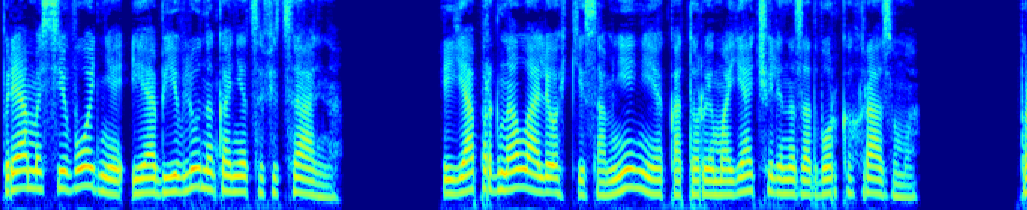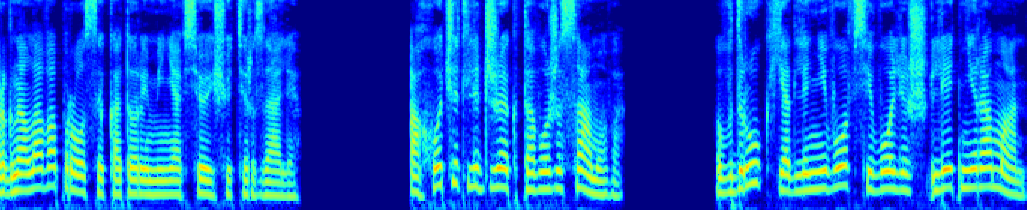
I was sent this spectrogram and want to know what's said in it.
Прямо сегодня и объявлю, наконец, официально. И я прогнала легкие сомнения, которые маячили на задворках разума. Прогнала вопросы, которые меня все еще терзали. А хочет ли Джек того же самого? Вдруг я для него всего лишь летний роман?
